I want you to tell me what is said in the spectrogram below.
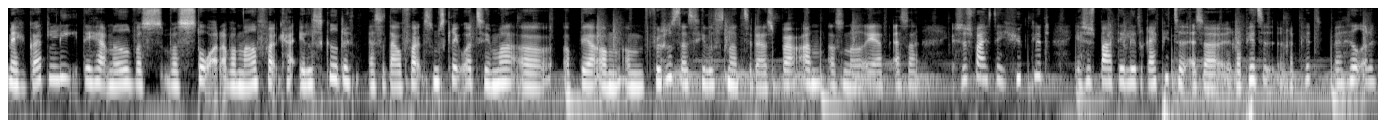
Men jeg kan godt lide det her med, hvor, hvor stort og hvor meget folk har elsket det. Altså, der er jo folk, som skriver til mig og, og beder om, om fødselsdagshilsner til deres børn og sådan noget. Jeg, altså, jeg synes faktisk, det er hyggeligt. Jeg synes bare, det er lidt repeti... Altså, repeti... Repet... Hvad hedder det?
